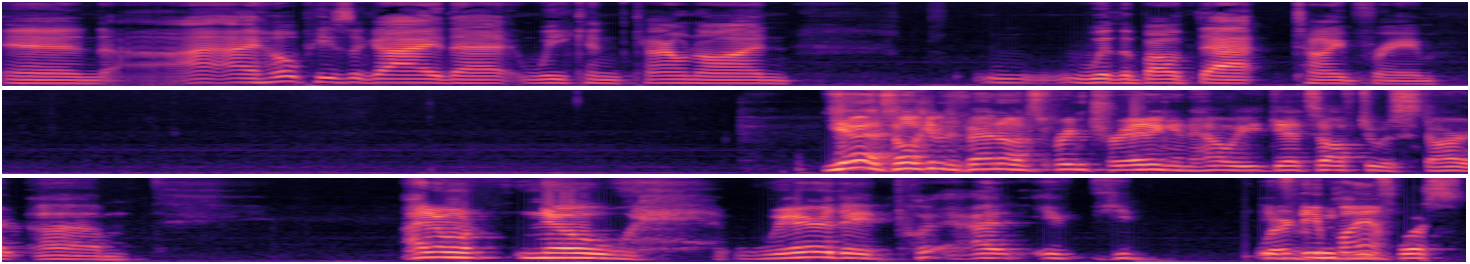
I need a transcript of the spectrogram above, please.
And I, I hope he's a guy that we can count on with about that time frame. Yeah, it's all going to depend on spring training and how he gets off to a start. Um, I don't know where they'd put. I, if he, where do you play him? Force,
